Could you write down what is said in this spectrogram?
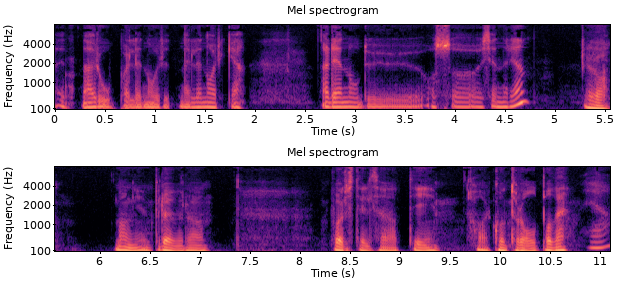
enten Europa eller Norden eller Norge. Er det noe du også kjenner igjen? Ja. Mange prøver å forestille seg at de har kontroll på det. Ja.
